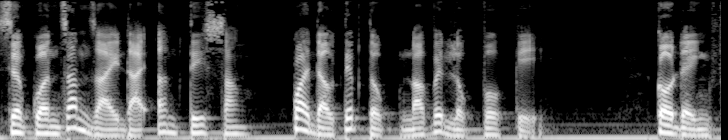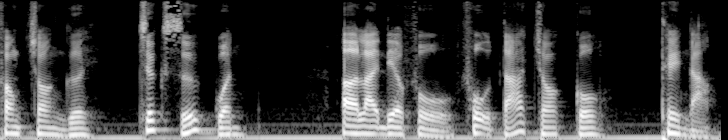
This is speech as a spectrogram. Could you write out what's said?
Diệp quần răn dài đại âm ti xong, Quay đầu tiếp tục nói với lục vô kỷ Cô định phong cho ngươi. Chức sứ quân. Ở lại địa phủ phụ tá cho cô. Thế nào?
